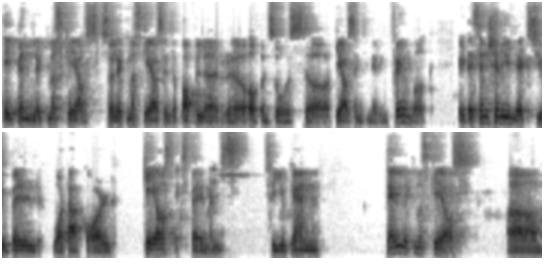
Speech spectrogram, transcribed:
taken Litmus Chaos. So Litmus Chaos is a popular uh, open source uh, chaos engineering framework. It essentially lets you build what are called chaos experiments. So you can tell Litmus Chaos, um,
